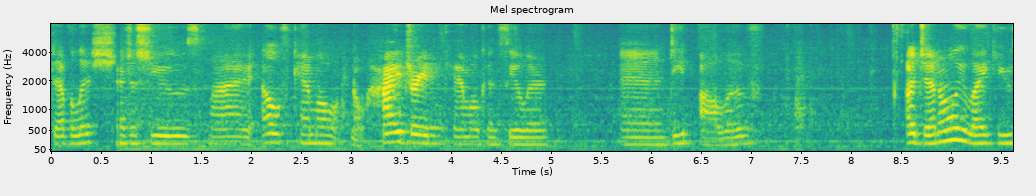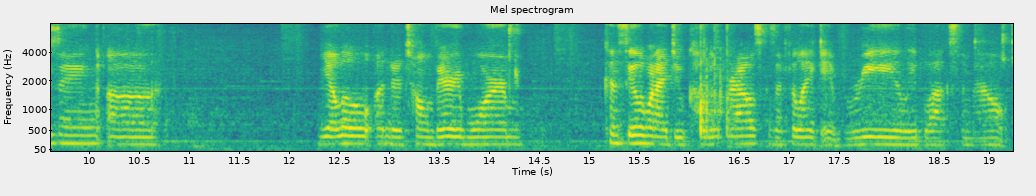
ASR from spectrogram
devilish. I just use my e.l.f. Camo, no, Hydrating Camo Concealer and Deep Olive. I generally like using a yellow undertone, very warm concealer when I do color brows because I feel like it really blocks them out.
